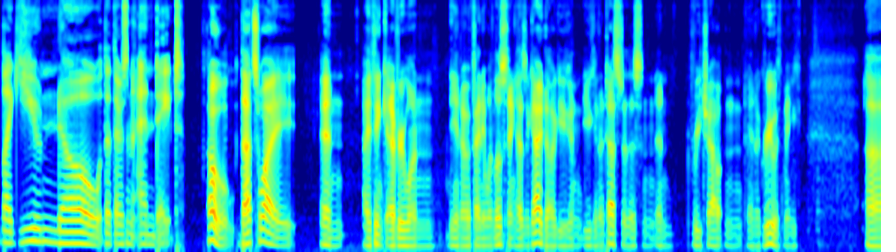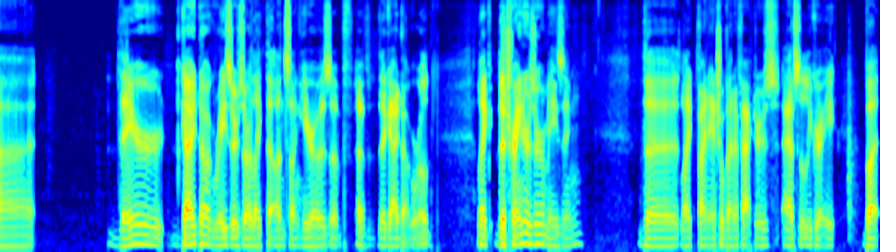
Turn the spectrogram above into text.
like you know that there's an end date Oh, that's why, and I think everyone, you know, if anyone listening has a guide dog, you can you can attest to this and, and reach out and, and agree with me. Uh, their guide dog raisers are like the unsung heroes of of the guide dog world. Like the trainers are amazing, the like financial benefactors absolutely great, but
